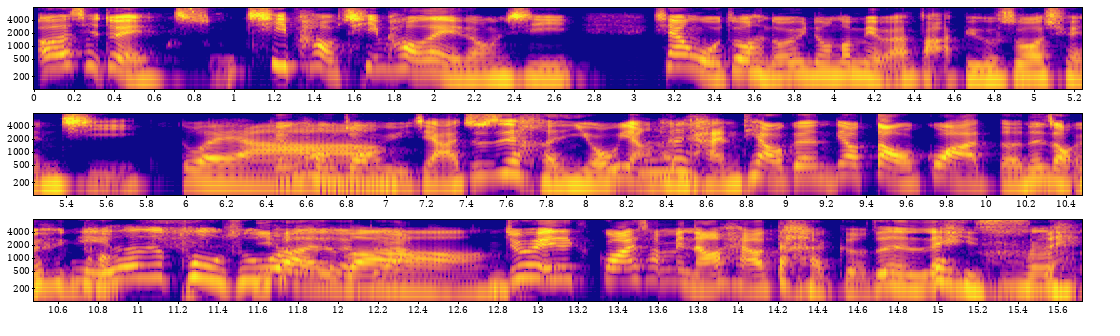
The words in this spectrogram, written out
而且对气泡气泡类的东西，像我做很多运动都没有办法，比如说拳击。对啊，跟空中瑜伽就是很有氧、很弹跳，跟要倒挂的那种运动，你那就吐出来了吧？啊、你就会挂在上面，然后还要打嗝，真的累死、欸！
